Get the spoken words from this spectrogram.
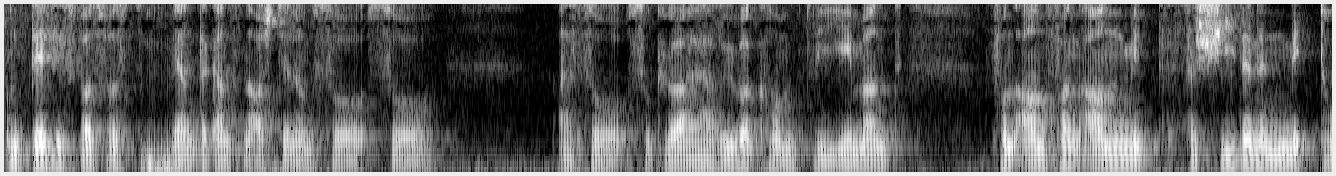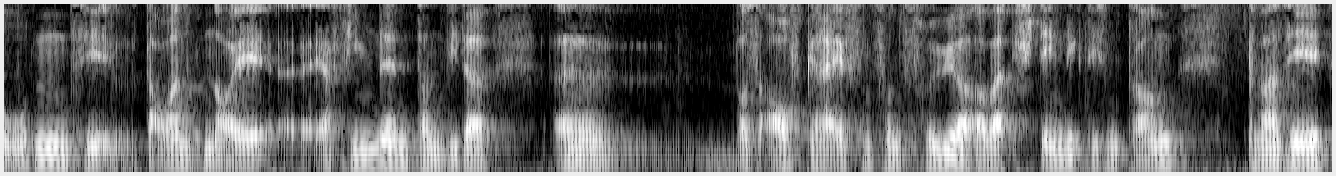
Und das ist was, was während der ganzen Ausstellung so, so, also so klar herüberkommt, wie jemand von Anfang an mit verschiedenen Methoden, sie dauernd neu erfinden, dann wieder äh, was aufgreifen von früher, aber ständig diesen Drang quasi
